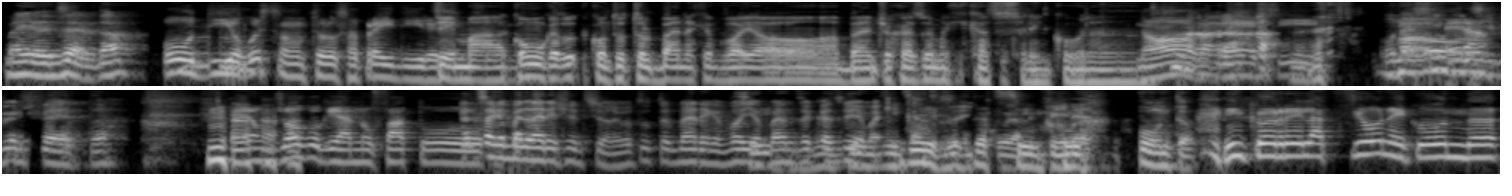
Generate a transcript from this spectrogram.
meglio di Zelda? oddio questo non te lo saprei dire sì ma comunque tu, con tutto il bene che vuoi a Banjo Kazooie ma che cazzo se ne incola? No vabbè sì. Una sintesi perfetta Era un gioco che hanno fatto. Pensa che bella recensione, con tutto il bene che voglio sì, Benzo e Kazuya, ma chi cazzo sì, cazzo in fine, punto. In correlazione con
